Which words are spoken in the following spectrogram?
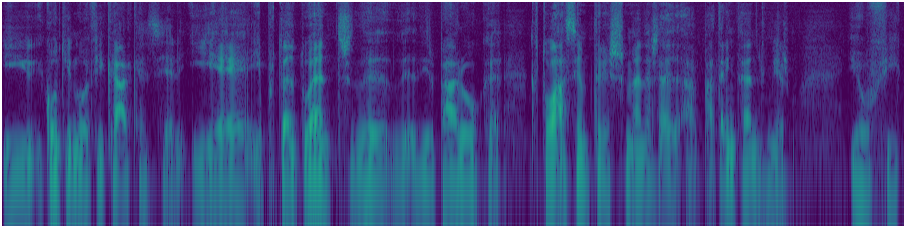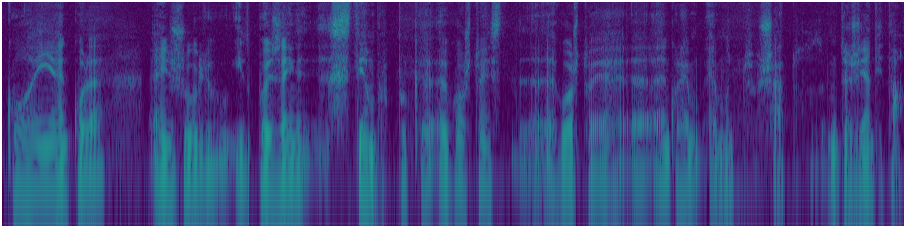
E, e continuo a ficar, quer dizer, e é, e portanto, antes de, de- de ir para Aroca, que estou lá sempre três semanas, há, há 30 anos mesmo, eu fico em âncora em julho e depois em setembro, porque agosto, em, agosto é, a âncora é, é muito chato, muita gente e tal.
